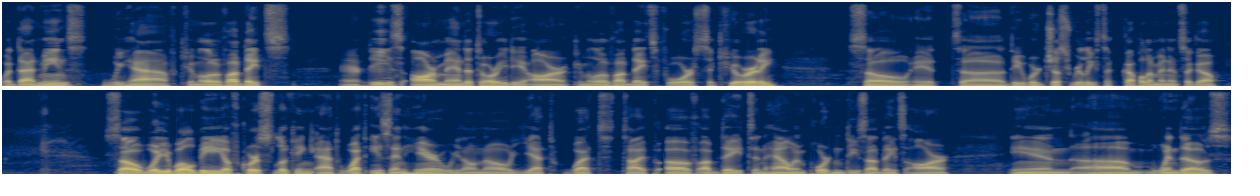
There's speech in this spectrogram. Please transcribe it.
What that means, we have cumulative updates. And these are mandatory. They are cumulative updates for security. So it uh, they were just released a couple of minutes ago. So we will be, of course, looking at what is in here. We don't know yet what type of update and how important these updates are in um, Windows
